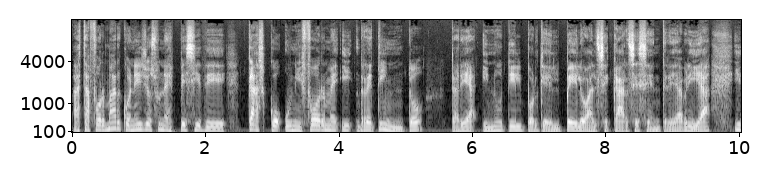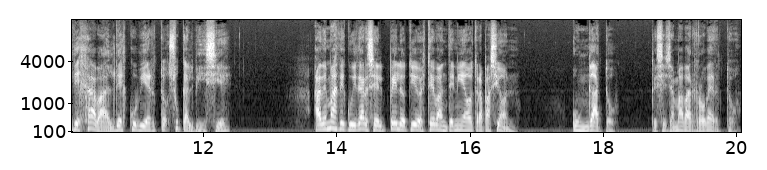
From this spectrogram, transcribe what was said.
hasta formar con ellos una especie de casco uniforme y retinto, tarea inútil porque el pelo al secarse se entreabría y dejaba al descubierto su calvicie. Además de cuidarse el pelo, tío Esteban tenía otra pasión, un gato, que se llamaba Roberto.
